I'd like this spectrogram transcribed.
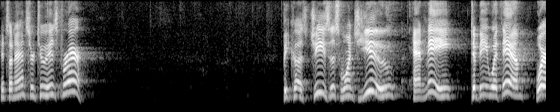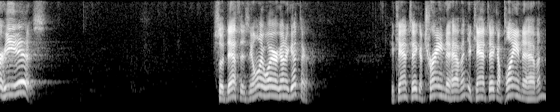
It's an answer to his prayer. Because Jesus wants you and me to be with him where he is. So death is the only way you're going to get there. You can't take a train to heaven, you can't take a plane to heaven.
